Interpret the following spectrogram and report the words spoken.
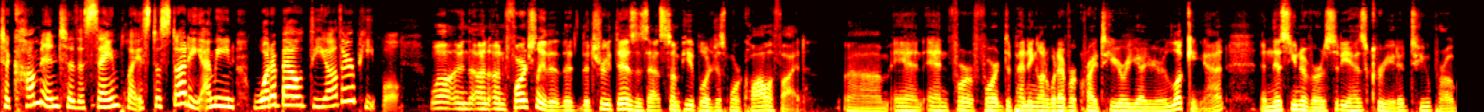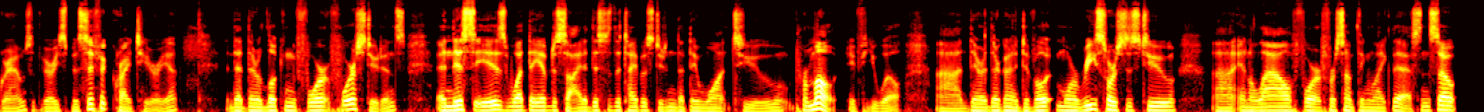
to come into the same place to study. I mean, what about the other people? Well, and unfortunately, the, the, the truth is is that some people are just more qualified. Um, and and for, for depending on whatever criteria you're looking at, and this university has created two programs with very specific criteria that they're looking for for students, and this is what they have decided. This is the type of student that they want to promote, if you will. Uh, they're they're going to devote more resources to uh, and allow for for something like this. And so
